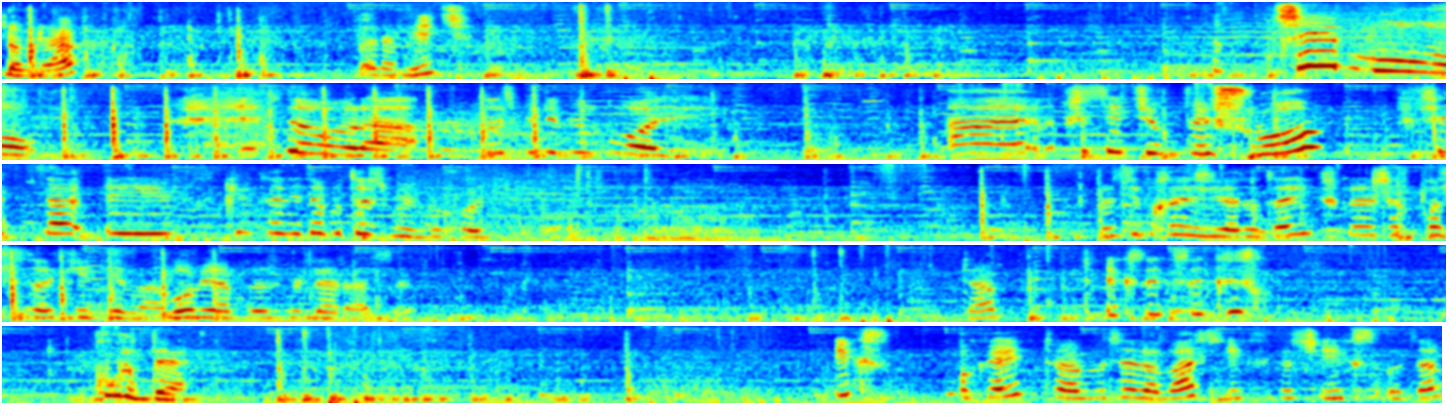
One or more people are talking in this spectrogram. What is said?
Dobra. Co robić? No Czemu? Dobra, to już mi nie wychodzi. A zdjęciu wyszło i w kilka dni temu też mi wychodziło. Będzie pokazać ja tutaj, szkoda, że w Polsce takiej nie ma, bo miałam już wiele razy. Jump, x, x, x. Kurde! X, okej, trzeba wycelować, x, x, x, potem.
